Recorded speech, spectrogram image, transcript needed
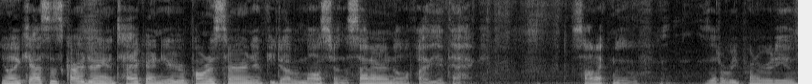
You only cast this card during an attack on your opponent's turn. If you don't have a monster in the center, and nullify the attack. Sonic move. Is that a reprint already of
